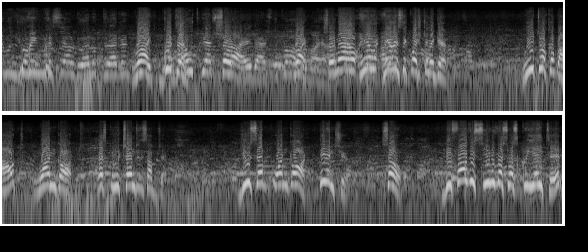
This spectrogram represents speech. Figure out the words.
I'm enjoying myself. Do I look threatened? Right, good My then. mouth gets So- dry. That's the problem. Right. So now here, here the question again. We talk about one God. Let's return to the subject. You said one God, didn't you? So, before this universe was created,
